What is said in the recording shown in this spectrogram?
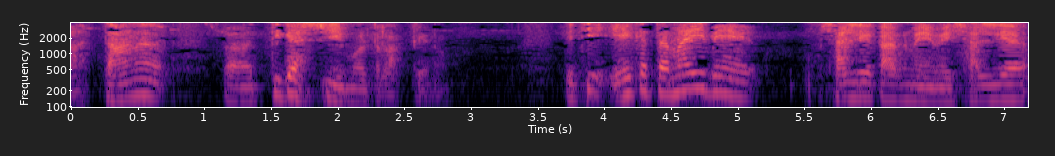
අස්ථාන තිගැස්සීම වලට ලක් වෙනවා. ඉතින් ඒක තමයි මේ ශල්‍ය කර්මයේ මේ ශල්‍ය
